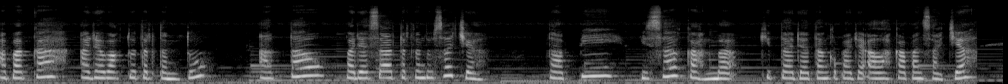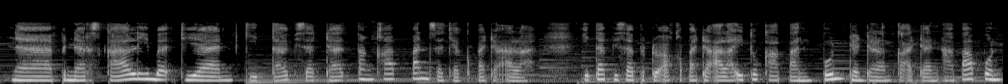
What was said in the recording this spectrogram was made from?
Apakah ada waktu tertentu atau pada saat tertentu saja? Tapi, bisakah Mbak kita datang kepada Allah kapan saja? Nah, benar sekali Mbak Dian. Kita bisa datang kapan saja kepada Allah. Kita bisa berdoa kepada Allah itu kapan pun dan dalam keadaan apa pun.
